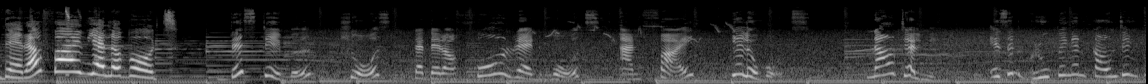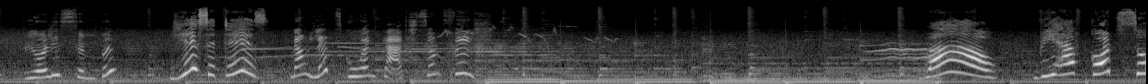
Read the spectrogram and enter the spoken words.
there are five yellow boats. This table shows that there are four red boats and five yellow boats. Now tell me, is it grouping and counting really simple? Yes, it is. Now let's go and catch some fish. Wow, we have caught so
